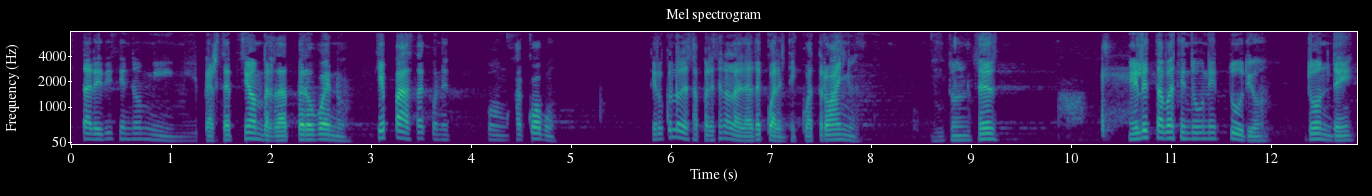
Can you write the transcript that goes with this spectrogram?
estaré diciendo mi, mi, percepción, ¿verdad? Pero bueno, ¿qué pasa con, el, con Jacobo? Creo que lo desaparecen a la edad de 44 años. Entonces, él estaba haciendo un estudio donde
